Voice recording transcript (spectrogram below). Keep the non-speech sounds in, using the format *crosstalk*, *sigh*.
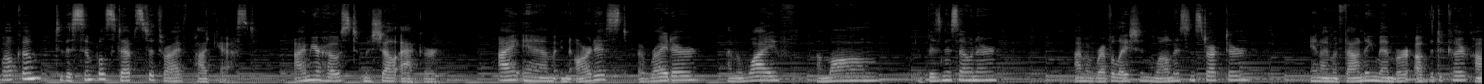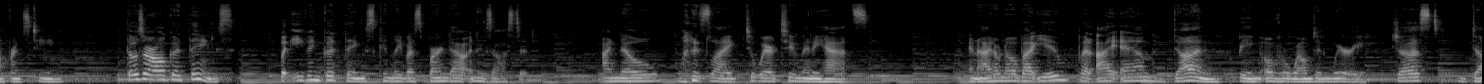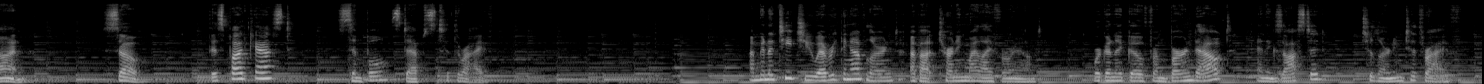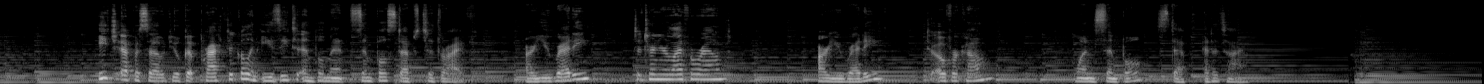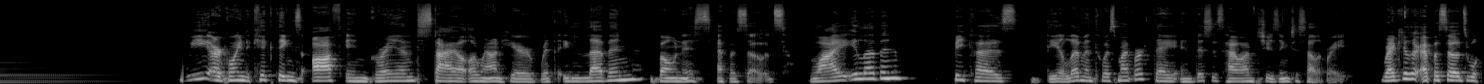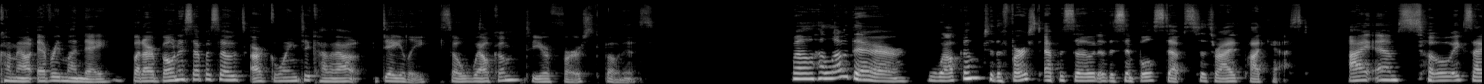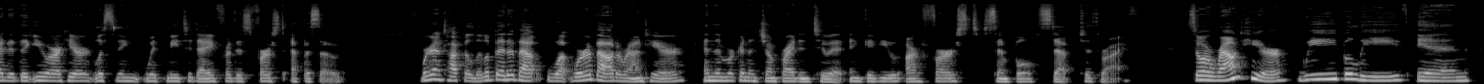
Welcome to the Simple Steps to Thrive podcast. I'm your host, Michelle Acker. I am an artist, a writer, I'm a wife, a mom, a business owner. I'm a Revelation Wellness instructor, and I'm a founding member of the Declare Conference team. Those are all good things, but even good things can leave us burned out and exhausted. I know *laughs* what it's like to wear too many hats. And I don't know about you, but I am done being overwhelmed and weary. Just done. So, this podcast, Simple Steps to Thrive. I'm going to teach you everything I've learned about turning my life around. We're going to go from burned out and exhausted to learning to thrive. Each episode, you'll get practical and easy to implement simple steps to thrive. Are you ready to turn your life around? Are you ready to overcome? One simple step at a time. We are going to kick things off in grand style around here with 11 bonus episodes. Why 11? Because the 11th was my birthday, and this is how I'm choosing to celebrate. Regular episodes will come out every Monday, but our bonus episodes are going to come out daily. So, welcome to your first bonus. Well, hello there. Welcome to the first episode of the Simple Steps to Thrive podcast. I am so *laughs* excited that you are here listening with me today for this first episode. We're going to talk a little bit about what we're about around here, and then we're going to jump right into it and give you our first simple step to thrive. So, around here, we believe in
